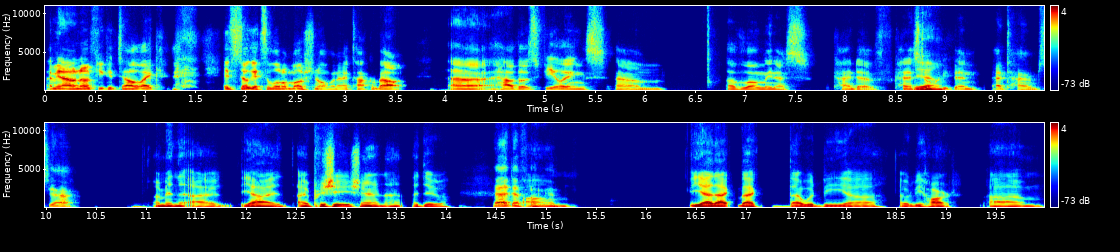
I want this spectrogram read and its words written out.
I mean, I don't know if you could tell, like, it still gets a little emotional when I talk about uh, how those feelings um, of loneliness kind of, kind of still yeah. creep in at times. Yeah. I mean, I, yeah, I, I appreciate you sharing that. I do. Yeah, definitely. Um, yeah, that that that would be uh that would be hard. Um,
